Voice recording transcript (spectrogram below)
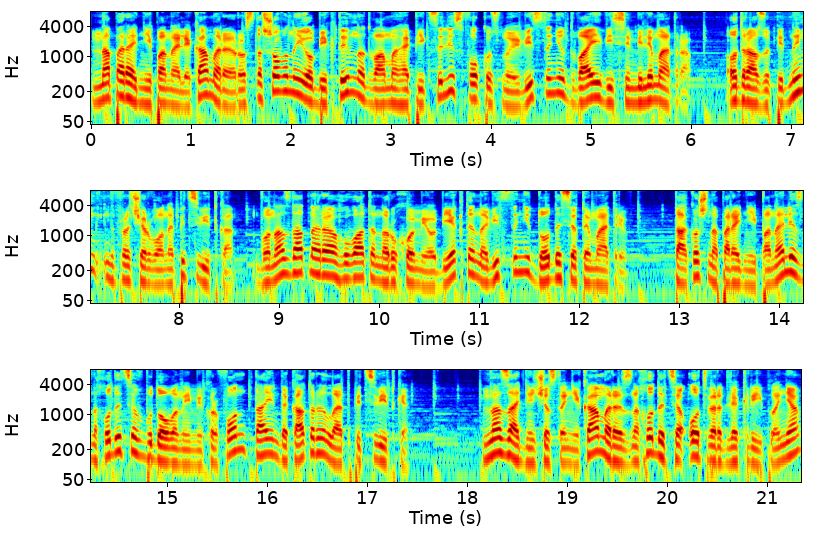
На передній панелі камери розташований об'єктив на 2 мегапікселі з фокусною відстанню 2,8 мм. Одразу під ним інфрачервона підсвітка. Вона здатна реагувати на рухомі об'єкти на відстані до 10 метрів. Також на передній панелі знаходиться вбудований мікрофон та індикатори LED підсвітки. На задній частині камери знаходиться отвір для кріплення,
